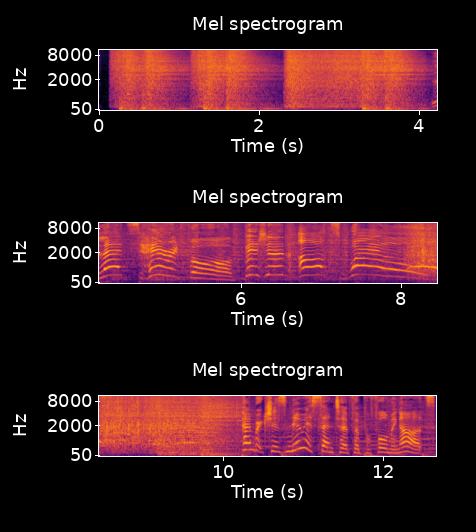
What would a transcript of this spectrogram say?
Let's hear it for Vision Arts Wales! Pembrokeshire's newest centre for performing arts,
